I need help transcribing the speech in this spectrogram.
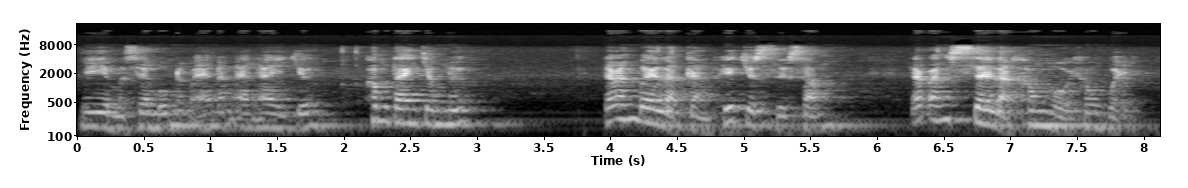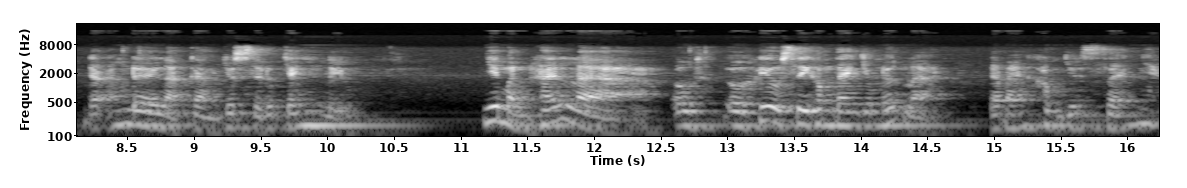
Như vậy mình xem bốn đáp án đáp án A chứ. Không tan trong nước. Đáp án B là cần thiết cho sự sống. Đáp án C là không mùi, không vị. Đáp án D là cần cho sự đốt cháy nhiên liệu. Như mình thấy là khí oxy không tan trong nước là đáp án không chính xác nha.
